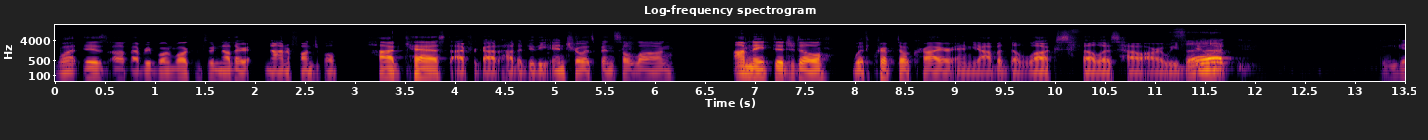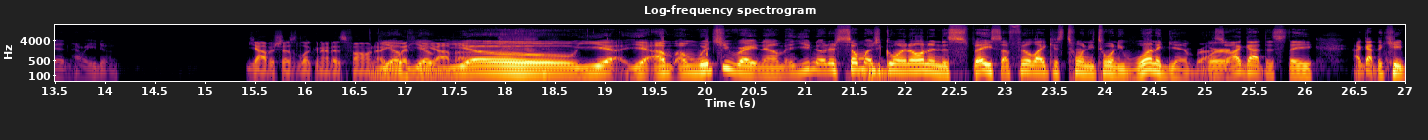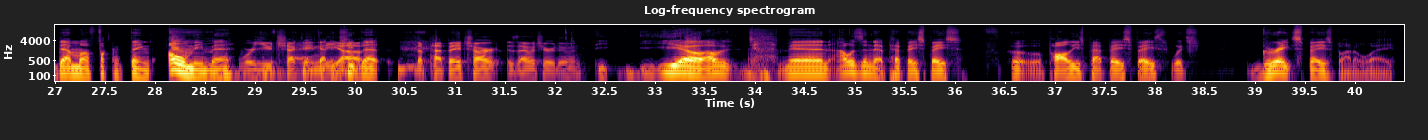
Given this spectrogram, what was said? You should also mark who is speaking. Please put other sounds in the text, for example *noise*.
Speaker 1: What is up, everyone? Welcome to another Non Refungible podcast. I forgot how to do the intro. It's been so long. I'm Nate Digital with Crypto Crier and Yaba Deluxe. Fellas, how are we
Speaker 2: What's
Speaker 1: doing?
Speaker 2: up? Doing good. How are you doing?
Speaker 1: Yaba's just looking at his phone. Are you
Speaker 3: Yo,
Speaker 1: with
Speaker 3: yo,
Speaker 1: me,
Speaker 3: yo, yeah, yeah. I'm I'm with you right now, man. You know, there's so much going on in the space. I feel like it's 2021 again, bro.
Speaker 1: We're-
Speaker 3: so I got to stay. I got to keep that motherfucking thing on me, man.
Speaker 1: Were you checking the uh,
Speaker 3: that.
Speaker 1: the Pepe chart? Is that what you were doing?
Speaker 3: Yo, I was, *sighs* man. I was in that Pepe space, uh, Paulie's Pepe space, which great space, by the way.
